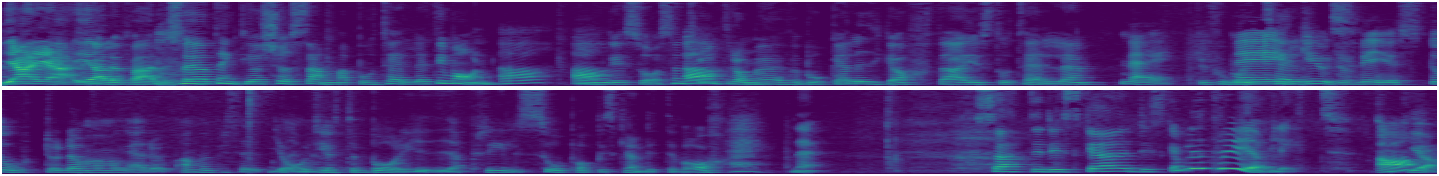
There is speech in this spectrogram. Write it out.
Ja, ja, i alla fall. Så jag tänkte jag kör samma på hotellet imorgon. Ja, Om ja. det är så. Sen Ja. tror jag inte de överbokar lika ofta, just hotellen. Nej, Du får bo nej tält. gud och det är ju stort och de har många rum. Ja men precis. Ja, och Göteborg i april, så poppis kan det inte vara. Nej. Så att det ska, det ska bli trevligt, ja, jag.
